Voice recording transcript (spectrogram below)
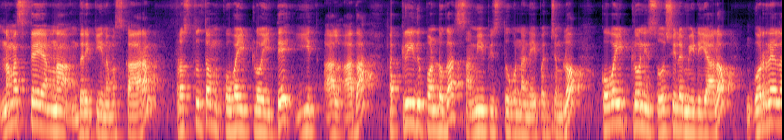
నమస్తే అన్న అందరికీ నమస్కారం. ప్రస్తుతం కువైట్లో అయితే ఈద్ అల్ అదా బక్రీద్ పండుగ సమీపిస్తూ ఉన్న నేపథ్యంలో కువైట్లోని సోషల్ మీడియాలో గొర్రెల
